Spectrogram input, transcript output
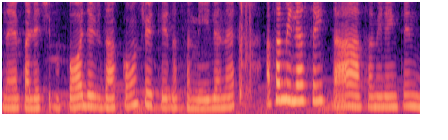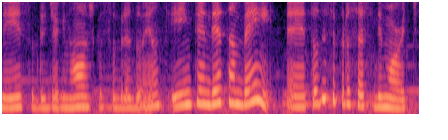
né, paliativo pode ajudar com certeza a família, né, a família aceitar, a família entender sobre o diagnóstico, sobre a doença e entender também é, todo esse processo de morte.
